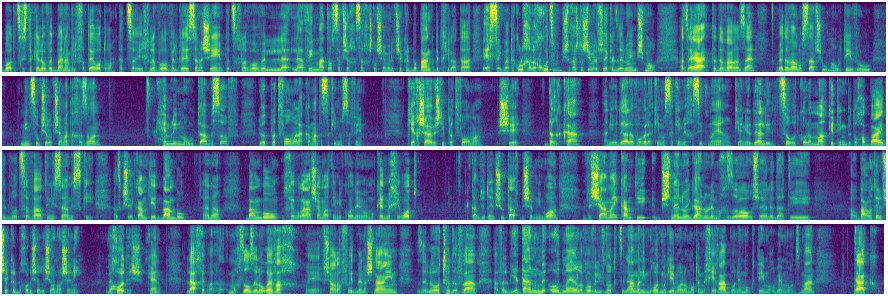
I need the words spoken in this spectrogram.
בוא, אתה צריך להסתכל לעובד בעיניים ולפטר אותו, אתה צריך לבוא ולגייס אנשים, אתה צריך לבוא ולהבין מה אתה עושה כשחסר לך 30 אלף שקל בבנק בתחילת העסק, ואתה כולך לחוץ, ובשבילך 30 אלף שקל זה אלוהים ישמור. אז היה את הדבר הזה, ודבר נוסף שהוא מהותי והוא מין סוג של הגשמת החזון, אמלין מהותה בסוף, להיות פלטפורמה להקמת עסקים נוספים. כי עכשיו יש לי פלטפורמה שדרכה אני יודע לבוא ולהקים עסקים יחסית מהר, כי אני יודע ליצור את כל ה-marketing בתוך הבית וכבר צברתי ניסיון עסקי. אז כשהקמתי את במבו, בסדר? במבו, חברה שאמרתי מקודם המוקד מכירות, הקמתי אותה עם שותף בשם נמרוד, ושם הקמתי, שנינו הגענו למחזור של לדעתי 400 אלף שקל בחודש הראשון או השני. בחודש, כן? לחברה. מחזור זה לא רווח, אפשר להפריד בין השניים, זה לא אותו דבר, אבל ידענו מאוד מהר לבוא ולבנות את זה. למה נמרוד מגיע מעולמות המכירה, בונה מוקדים הרבה מאוד זמן, טאק,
